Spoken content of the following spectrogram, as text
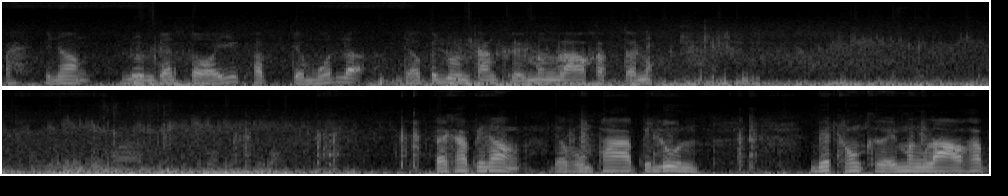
ไปพี่น้องรุ่นกันต่ออีกครับ จะมุดแล้วเดี๋ยวไปรุ่นทางเขยเมืองลาวครับตอนนี้ ไปครับพี่น้อง เดี๋ยวผมพาไปรุ่น เบ็ดของเขยเมืองลาวครับ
